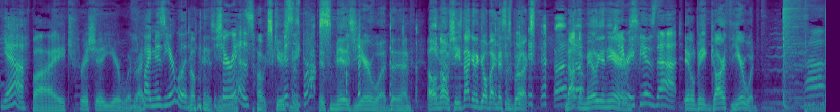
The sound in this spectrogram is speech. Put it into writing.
Yeah, by Trisha Yearwood, right? by Ms. Yearwood. Oh, Ms. It sure Yearwood. is. Oh, excuse me. Mrs. me. Brooks. It's Ms. Yearwood. And- oh no, she's not going to go by Mrs. Brooks. not in a million years. She years. refused that. It'll be Garth Yearwood. I've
